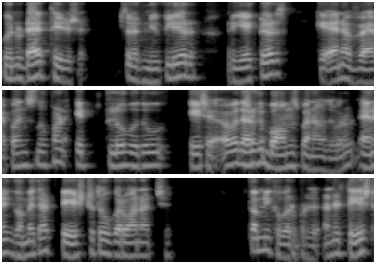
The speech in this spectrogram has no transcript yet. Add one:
કોઈનું ડેથ થઈ જશે. એટલે ન્યુક્લિયર રિએક્ટર્સ કે એના વેપન્સનું પણ એટલું બધું એ છે. હવે ધારો કે બોમ્બ્સ બનાવશે બરોબર? એને ગમે ત્યાં ટેસ્ટ તો કરવાના જ છે. તમને ખબર પડશે. અને ટેસ્ટ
